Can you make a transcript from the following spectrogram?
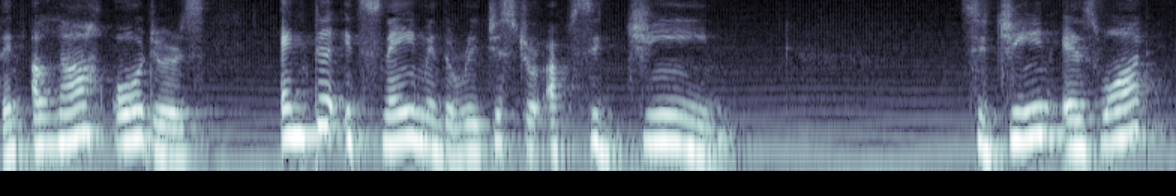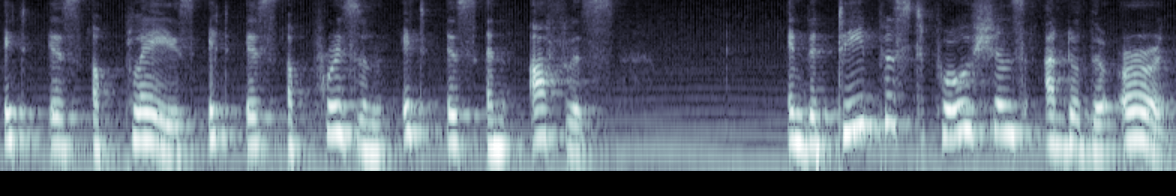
then Allah orders, enter its name in the register of Sijjin. Sijjin is what? It is a place, it is a prison, it is an office. In the deepest portions under the earth,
